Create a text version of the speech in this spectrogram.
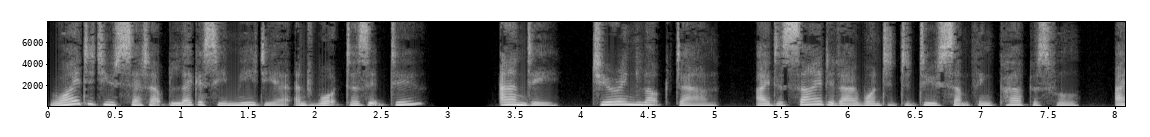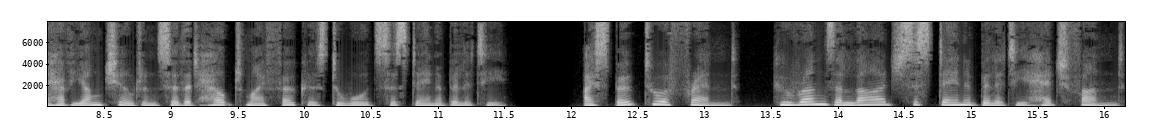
why did you set up Legacy Media and what does it do? Andy, during lockdown, I decided I wanted to do something purposeful. I have young children, so that helped my focus towards sustainability. I spoke to a friend who runs a large sustainability hedge fund,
